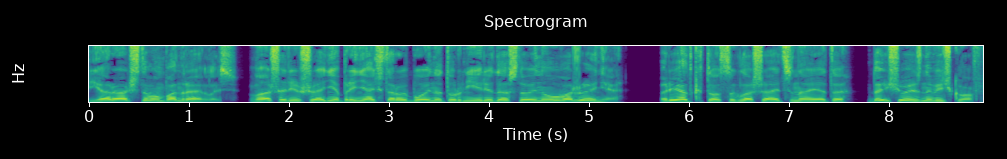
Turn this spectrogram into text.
«Я рад, что вам понравилось. Ваше решение принять второй бой на турнире достойно уважения. Редко кто соглашается на это, да еще из новичков.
